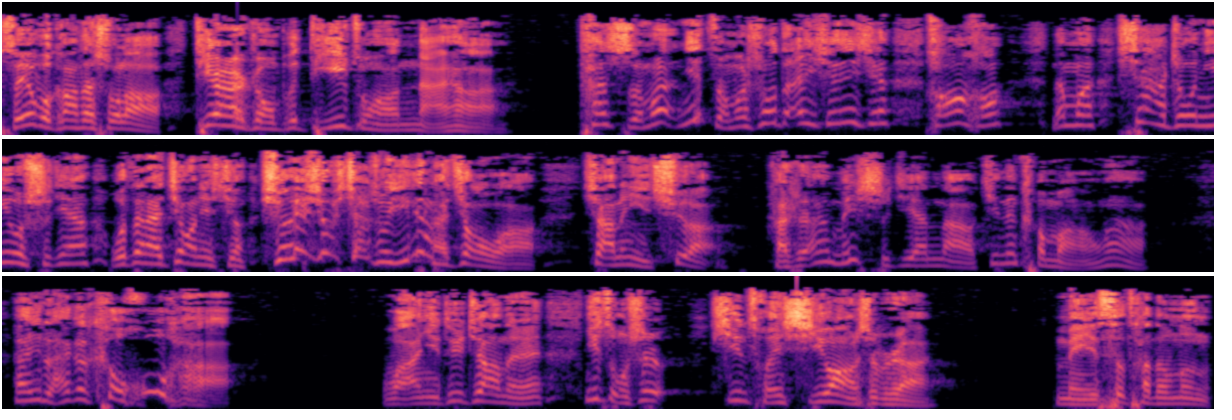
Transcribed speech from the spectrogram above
所以我刚才说了，第二种比第一种难啊。他什么？你怎么说的？哎，行行行，好，好，好。那么下周你有时间，我再来叫你。行，行行行，下周一定来叫我。啊。下周你去了，还是哎没时间呢？今天可忙了。哎，来个客户哈。哇，你对这样的人，你总是心存希望，是不是？每次他都能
